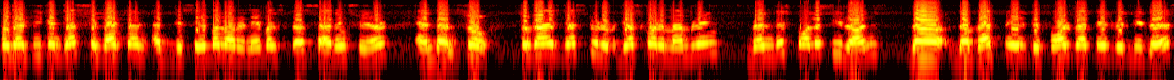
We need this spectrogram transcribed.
so that we can just select and uh, disable or enable uh, settings here and then. So, so guys, just to just for remembering, when this policy runs, the the web page default web page will be this,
